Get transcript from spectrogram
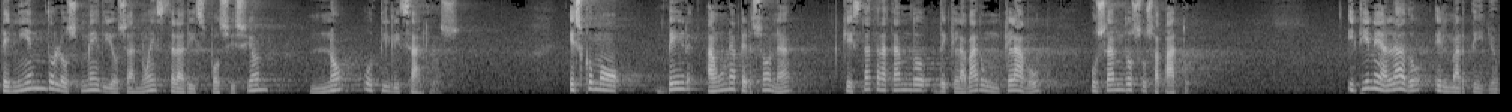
teniendo los medios a nuestra disposición, no utilizarlos. Es como ver a una persona que está tratando de clavar un clavo usando su zapato y tiene al lado el martillo.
